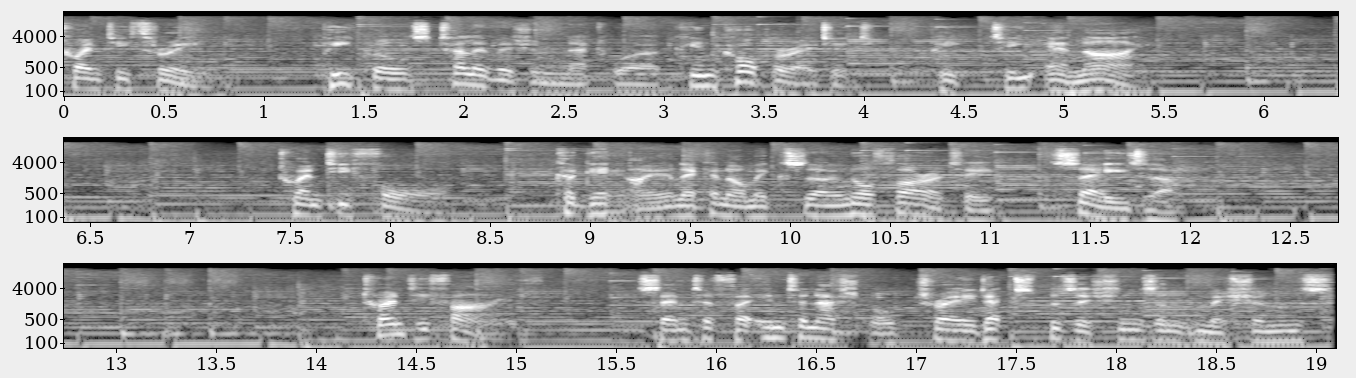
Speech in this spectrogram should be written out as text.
23. People's Television Network Incorporated, PTNI. 24. Cagayan Economic Zone Authority, CEZA. 25. Center for International Trade Expositions and Missions,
